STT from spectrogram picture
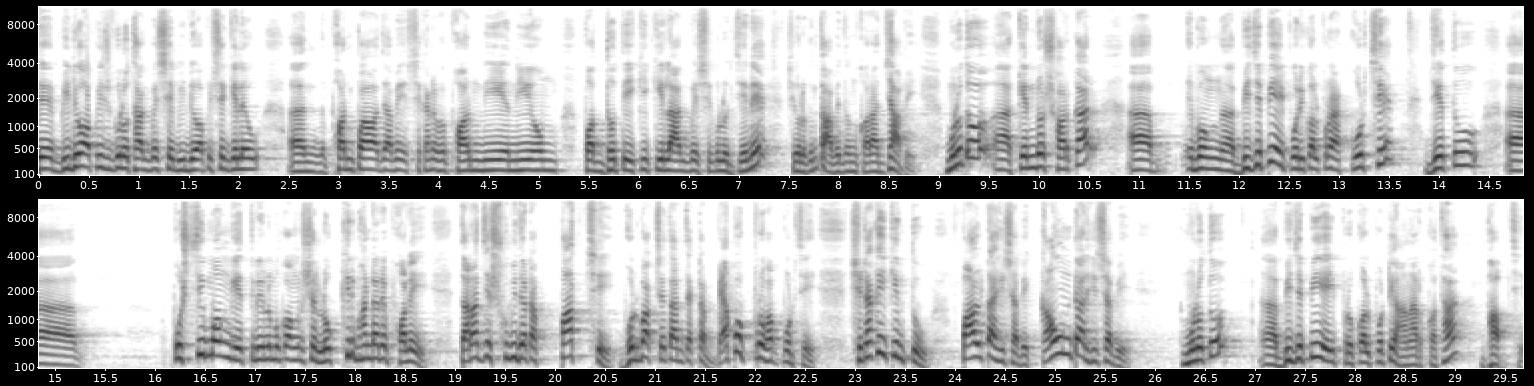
যে বিডিও অফিসগুলো থাকবে, সেই বিডিও অফিসে গেলেও ফর্ম পাওয়া যাবে। সেখানে ফর্ম নিয়ে, নিয়ম, পদ্ধতি, কী কী লাগবে সেগুলো জেনে, সেগুলো কিন্তু আবেদন করা যাবে। মূলত কেন্দ্র সরকার এবং বিজেপি এই পরিকল্পনা করছে। যেহেতু পশ্চিমবঙ্গে তৃণমূল কংগ্রেসের লক্ষ্মীর ভাণ্ডারের ফলে তারা যে সুবিধাটা পাচ্ছে, ভোট বাক্সে তার যে একটা ব্যাপক প্রভাব পড়ছে, সেটাকেই কিন্তু পাল্টা হিসাবে কাউন্টার হিসাবে মূলত বিজেপি এই প্রকল্পটি আনার কথা ভাবছে।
